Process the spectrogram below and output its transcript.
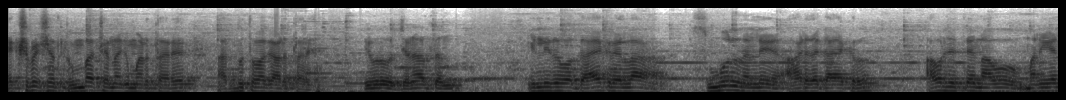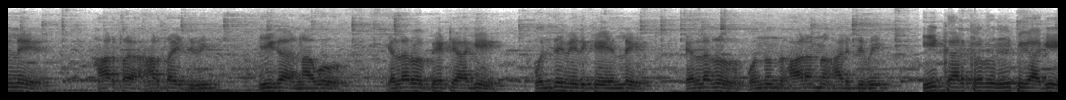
ಎಕ್ಸ್ಪ್ರೆಷನ್ ತುಂಬ ಚೆನ್ನಾಗಿ ಮಾಡ್ತಾರೆ, ಅದ್ಭುತವಾಗಿ ಆಡ್ತಾರೆ ಇವರು ಜನಾರ್ದನ್, ಇಲ್ಲಿರುವ ಗಾಯಕರೆಲ್ಲ ಸ್ಮೂಲ್ನಲ್ಲಿ ಹಾಡಿದ ಗಾಯಕರು. ಅವ್ರ ಜೊತೆ ನಾವು ಮನೆಯಲ್ಲಿ ಹಾಡ್ತಾ ಹಾಡ್ತಾ ಇದ್ದೀವಿ. ಈಗ ನಾವು ಎಲ್ಲರೂ ಭೇಟಿಯಾಗಿ ಒಂದೇ ವೇದಿಕೆಯಲ್ಲಿ ಎಲ್ಲರೂ ಒಂದೊಂದು ಹಾಡನ್ನು ಹಾಡಿದ್ದೀವಿ. ಈ ಕಾರ್ಯಕ್ರಮದ ನೆನಪಿಗಾಗಿ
